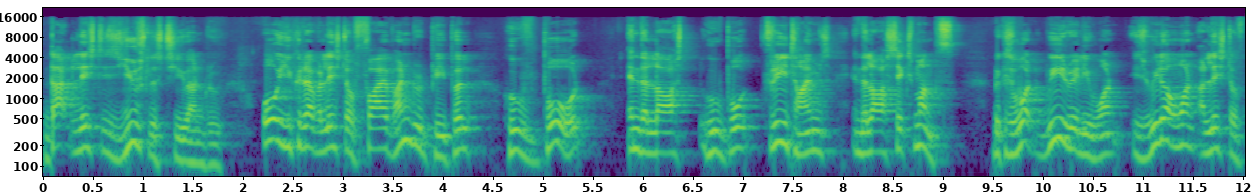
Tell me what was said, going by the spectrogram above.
that list is useless to you, Andrew. Or you could have a list of 500 people who've bought in the last, who bought three times in the last six months. Because what we really want is we don't want a list of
